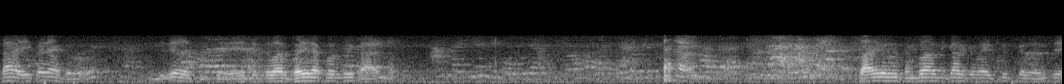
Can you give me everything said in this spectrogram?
થાય એ કર્યા કરો. વ્યવસ્થિત છે. એટલે તમારે ભય રાખવાનું કોઈ કારણ નથી. રીતે સંભાળ નિકાલ કરવા એટલું જ કરવાનું છે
